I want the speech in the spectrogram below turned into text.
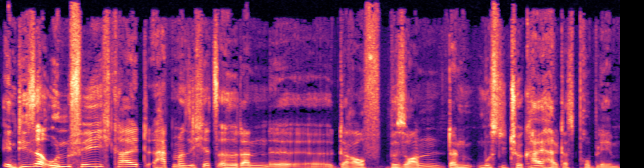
in dieser Unfähigkeit hat man sich jetzt also dann äh, darauf besonnen, dann muss die Türkei halt das Problem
